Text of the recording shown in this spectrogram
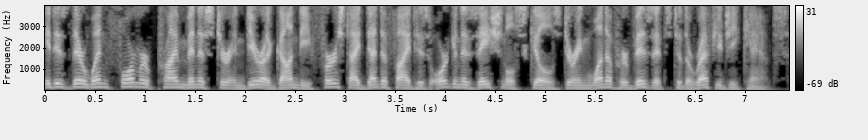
It is there when former Prime Minister Indira Gandhi first identified his organizational skills during one of her visits to the refugee camps.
